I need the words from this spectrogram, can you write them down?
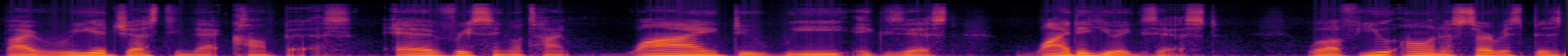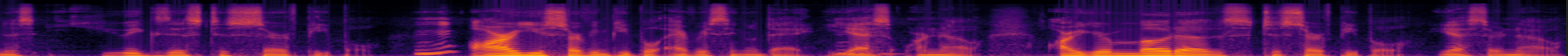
by readjusting that compass every single time. Why do we exist? Why do you exist? Well, if you own a service business, you exist to serve people. Mm-hmm. Are you serving people every single day? Yes or no? Are your motives to serve people? Yes or no?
